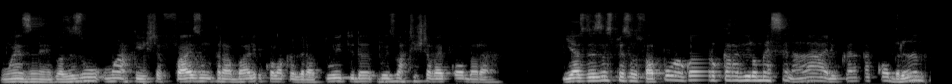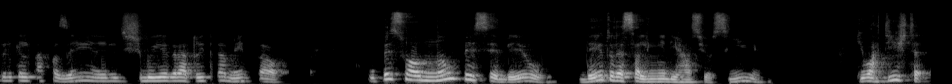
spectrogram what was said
Um exemplo, às vezes um, um, artista faz um trabalho e coloca gratuito e depois o artista vai cobrar. E às vezes as pessoas falam, pô, agora o cara virou mercenário, o cara está cobrando pelo que ele está fazendo, ele distribuía gratuitamente e tal. O pessoal não percebeu, dentro dessa linha de raciocínio, que o artista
